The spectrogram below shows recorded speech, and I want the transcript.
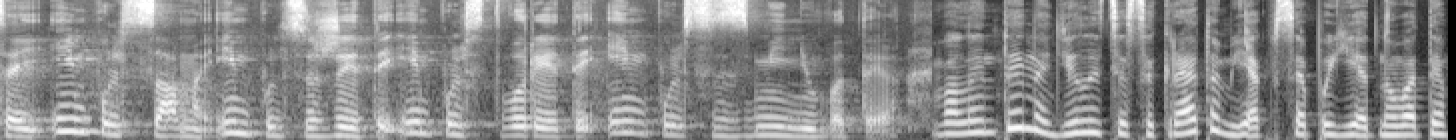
цей імпульс, саме імпульс жити, імпульс створити, імпульс змінювати. Валентина ділиться секретом, як все поєднувати.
